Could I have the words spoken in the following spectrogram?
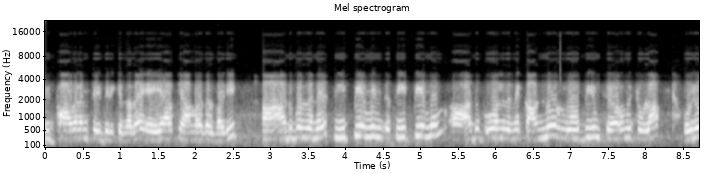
വിഭാവനം ചെയ്തിരിക്കുന്നത് എ ആർ ക്യാമറകൾ വഴി. അതുപോലെ തന്നെ സി പി എമ്മിൻ സി പി എമ്മും അതുപോലെ തന്നെ കണ്ണൂർ ലോബിയും ചേർന്നിട്ടുള്ള ഒരു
